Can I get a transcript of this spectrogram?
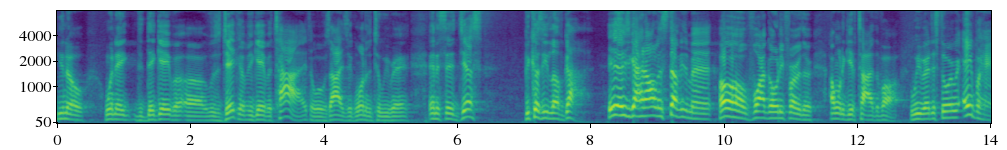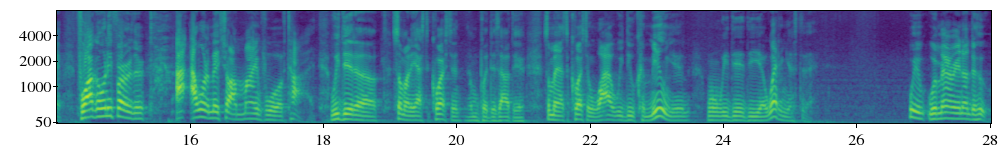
you know, when they they gave a uh, it was Jacob. He gave a tithe, or it was Isaac. One of the two we read, and it says just because he loved God. He's got all this stuff. He's man. Oh, before I go any further, I want to give tithe of all. We read the story with Abraham. Before I go any further, I, I want to make sure I'm mindful of tithe. We did. Uh, somebody asked a question. I'm gonna put this out there. Somebody asked a question: Why we do communion when we did the uh, wedding yesterday. We, we're marrying under who?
